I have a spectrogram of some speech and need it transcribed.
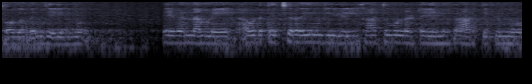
സ്വാഗതം ചെയ്യുന്നു. ദൈവം നമ്മെ അവിടുത്തെ ചിറകിൻ കീഴിൽ കാത്തുകൊള്ളട്ടെ എന്ന് പ്രാർത്ഥിക്കുന്നു.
